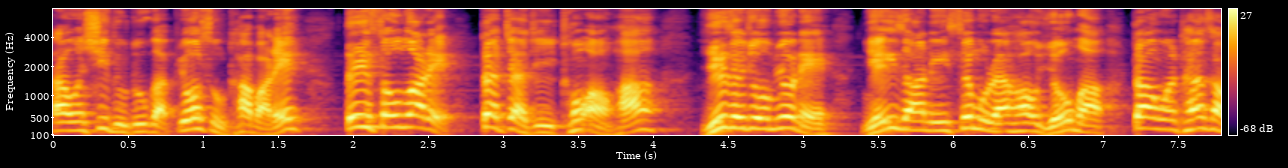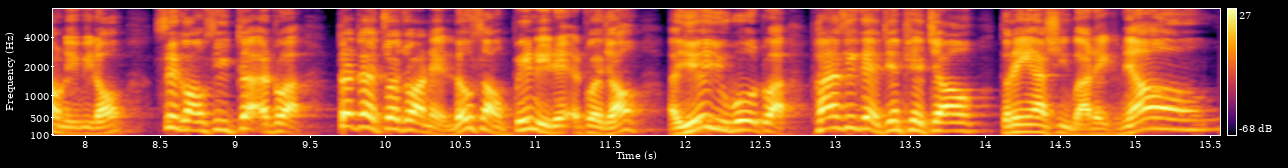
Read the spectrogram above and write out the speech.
တာဝန်ရှိသူတို့ကပြောဆိုထားပါတယ်တေဆုံးသွားတဲ့တက်ကြကြီးထွန်းအောင်ဟာ ရေစကြုံမြို့နယ်ငိမ့်စာနီစစ်မှုရန်ဟောင်းရုံးမှာတာဝန်ထမ်းဆောင်နေပြီးတော့စစ်ကောင်စီတပ်အတွက်တက်တက်ကြွကြွနဲ့လှုပ်ဆောင်ပေးနေတဲ့အတွက်ကြောင့်အရေးယူဖို့အတွက်ဖမ်းဆီးခဲ့ခြင်းဖြစ်ကြောင်းသတင်းရရှိပါတယ်ခင်ဗျာ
